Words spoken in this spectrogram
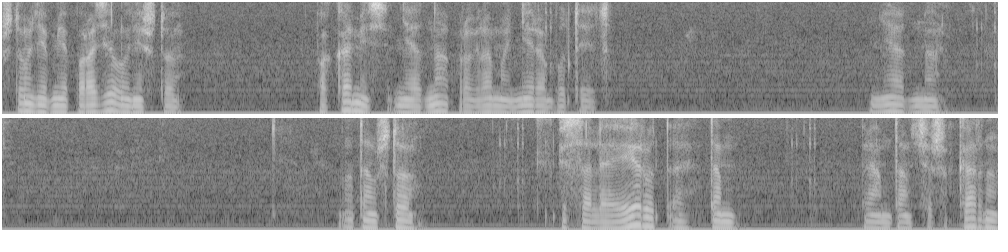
Что мне мне поразило не что пока ни одна программа не работает. Ни одна там что писали Аэру там прям там все шикарно.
